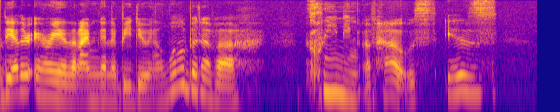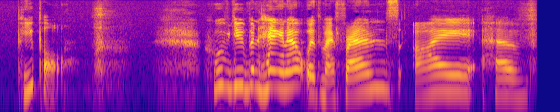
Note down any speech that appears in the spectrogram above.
the other area that I'm going to be doing a little bit of a cleaning of house is people. Who have you been hanging out with, my friends? I have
